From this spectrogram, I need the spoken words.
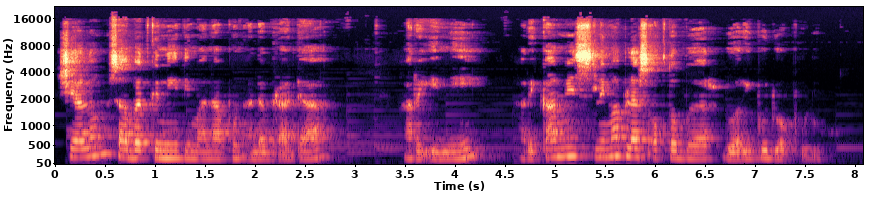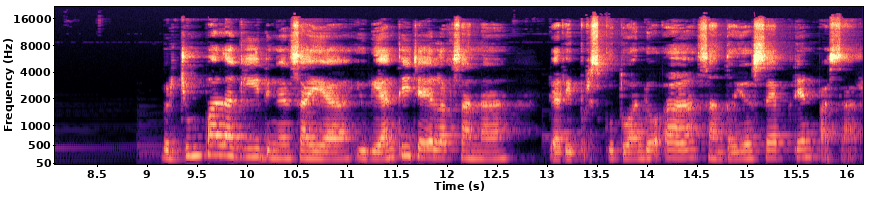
Shalom sahabat geni di mana pun Anda berada. Hari ini, hari Kamis 15 Oktober 2020. Berjumpa lagi dengan saya Yulianti Jaya Laksana dari Persekutuan Doa Santo Yosef Denpasar.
